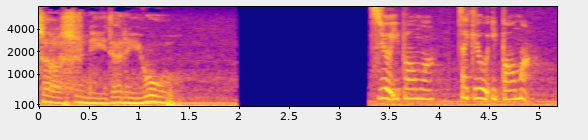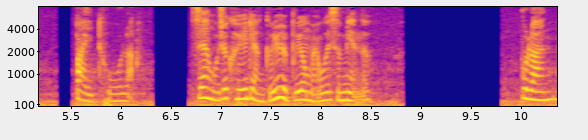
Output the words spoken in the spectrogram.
这是你的礼物。只有一包吗？再给我一包嘛！拜托啦，这样我就可以两个月不用买卫生棉了。不然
